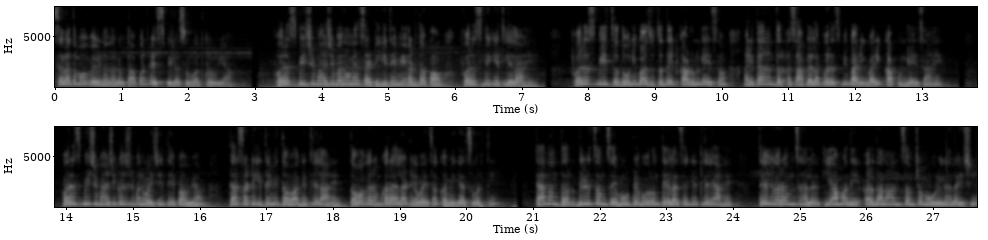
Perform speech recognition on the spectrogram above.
चला तर मग वेळ न घालवता आपण रेसिपीला सुरुवात करूया. फरसबीची भाजी बनवण्यासाठी इथे मी अर्धा पाव फरसबी घेतलेला आहे. फरसबीचं दोन्ही बाजूचं देठ काढून घ्यायचं आणि त्यानंतर असं आपल्याला फरसबी बारीक बारीक कापून घ्यायचं आहे. फरसबीची भाजी कशी बनवायची ते पाहूया. त्यासाठी इथे मी तवा घेतलेला आहे. तवा गरम करायला ठेवायचा कमी गॅसवरती. त्यानंतर दीड चमचे मोठे भरून तेलाचे घेतलेले आहे. तेल गरम झालं की यामध्ये अर्धा लहान चमचा मोहरी घालायची.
